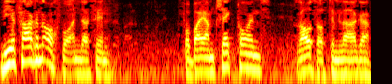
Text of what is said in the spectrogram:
Wir fahren auch woanders hin. Vorbei am Checkpoint, raus aus dem Lager.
